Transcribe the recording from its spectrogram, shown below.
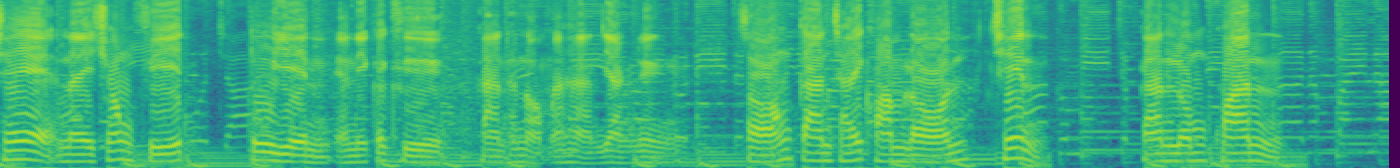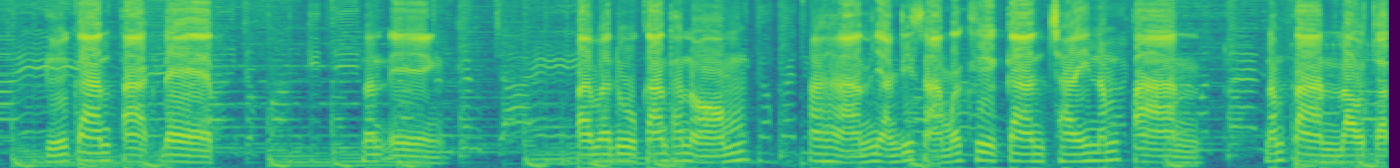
แช่ในช่องฟรีซตู้เย็น อันนี้ก็คือการถนอมอาหารอย่างหนึ่ง 2. การใช้ความร้อน เช่น การลมควัน หรือการตากแดด นั่นเอง ไปมาดูการถนอมอาหารอย่างที่ 3 ก็คือการใช้น้ำตาล น้ำตาลเราจะ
